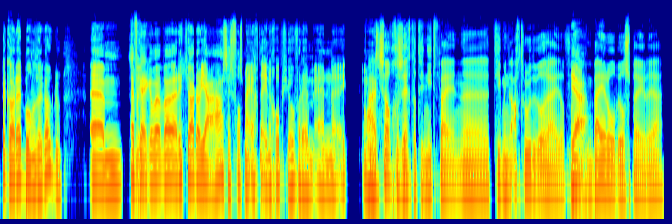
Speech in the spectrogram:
dat kan Red Bull natuurlijk ook doen. Ehm, even kijken, waar, waar Ricciardo, ja, Haas is volgens mij echt de enige optie hoor, voor hem. En eh, ik, Hij heeft zelf gezegd dat hij niet bij een eh, team in de achterhoede wil rijden. Of Ja. een bijrol wil spelen. Ja,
